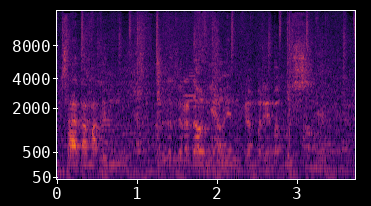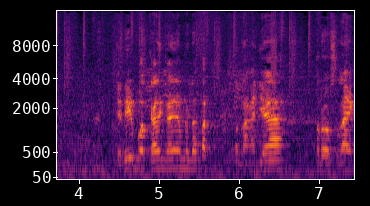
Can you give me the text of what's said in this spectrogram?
bisa tamatin Zero Dawn yang gambarnya bagus. Jadi buat kalian-kalian yang belum dapat, tenang aja, terus like,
